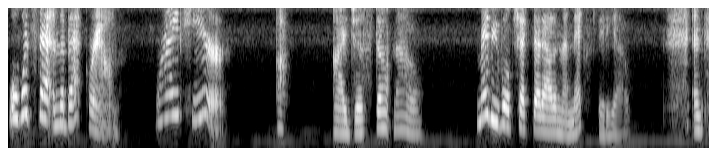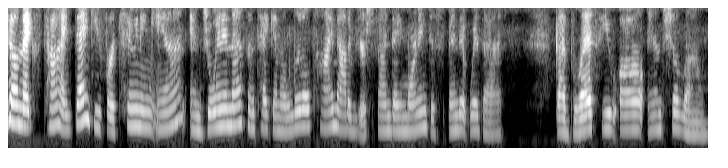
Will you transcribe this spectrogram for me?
Well, what's that in the background? Right here. Uh, I just don't know. Maybe we'll check that out in the next video. Until next time, thank you for tuning in and joining us and taking a little time out of your Sunday morning to spend it with us. God bless you all and shalom.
